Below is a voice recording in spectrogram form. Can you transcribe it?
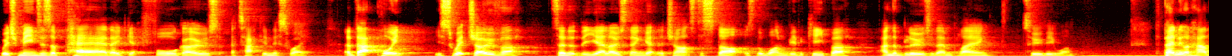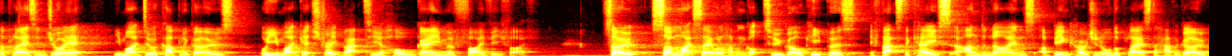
which means as a pair, they'd get four goes attacking this way. At that point, you switch over so that the yellows then get the chance to start as the 1v the keeper, and the blues are then playing 2v1. Depending on how the players enjoy it, you might do a couple of goes, or you might get straight back to your whole game of 5v5. So some might say, well, I haven't got two goalkeepers. If that's the case, under nines, I'd be encouraging all the players to have a go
